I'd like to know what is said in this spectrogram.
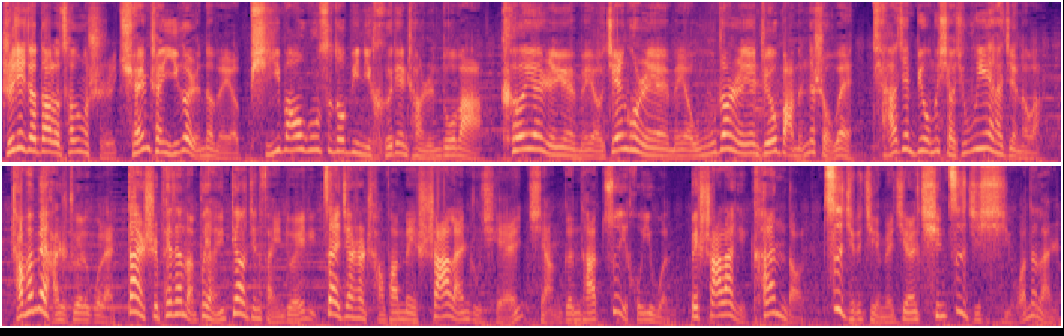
直接就到了操纵室，全程一个人都没有。皮包公司都比你核电厂人多吧？科研人员也没有，监控人员也没有，武装人员只有把门的守卫，条件比我们小区物业还简陋啊！长发妹还是追了过来，但是胚胎卵不小心掉进了反应堆里，再加上长发妹杀男主前想跟他最后一吻，被莎拉给看到了，自己的姐妹竟然亲自己喜欢的男人。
